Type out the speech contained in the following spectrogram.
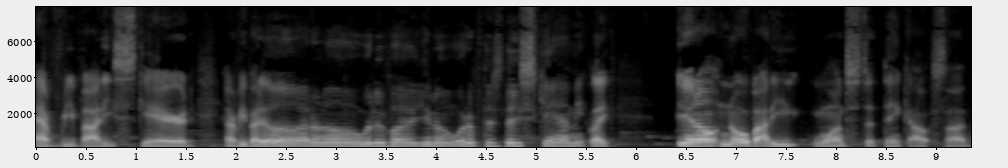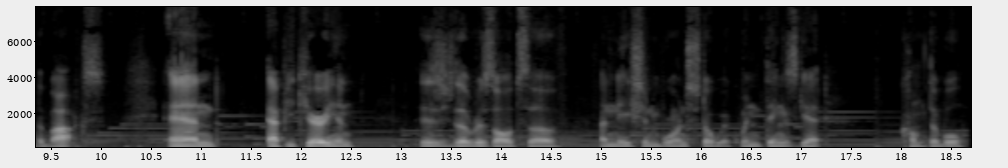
everybody's scared. Everybody, oh, I don't know. What if I, you know, what if this, they scam me? Like, you know, nobody wants to think outside the box. And Epicurean is the results of a nation born stoic. When things get comfortable,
